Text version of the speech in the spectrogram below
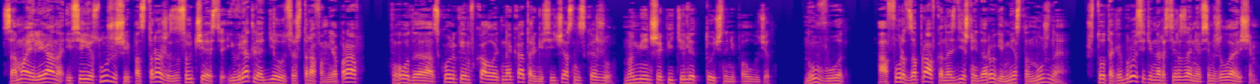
«Сама Ильяна и все ее служащие под стражей за соучастие и вряд ли отделаются штрафом, я прав?» «О да, сколько им вкалывать на каторге, сейчас не скажу, но меньше пяти лет точно не получат». «Ну вот. А форт-заправка на здешней дороге место нужное?» Что, так и бросите на растерзание всем желающим?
